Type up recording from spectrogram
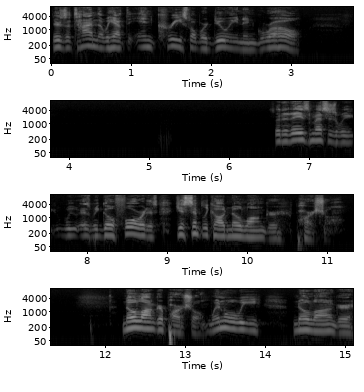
There's a time that we have to increase what we're doing and grow. So today's message, we, we as we go forward, is just simply called "No Longer Partial." No longer partial. When will we no longer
